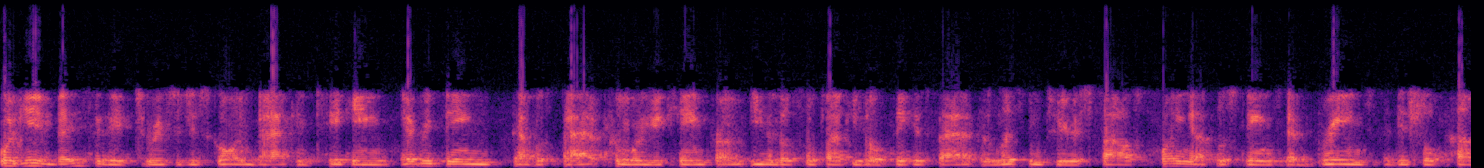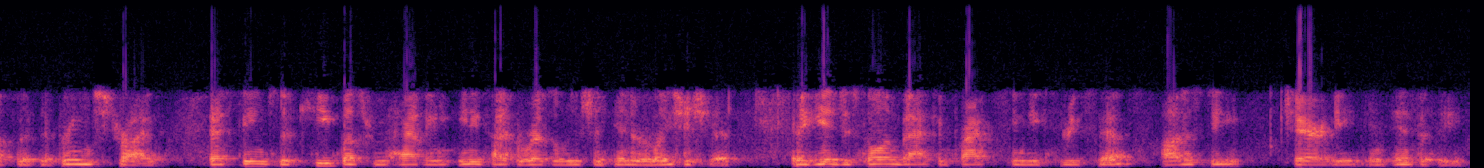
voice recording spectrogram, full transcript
Well, again, basically, Teresa, just going back and taking everything that was bad from where you came from, even though sometimes you don't think it's bad, but listening to your spouse, pointing out those things that brings additional conflict, that brings strife, that seems to keep us from having any type of resolution in the relationship. And again, just going back and practicing these three steps honesty, charity, and empathy.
